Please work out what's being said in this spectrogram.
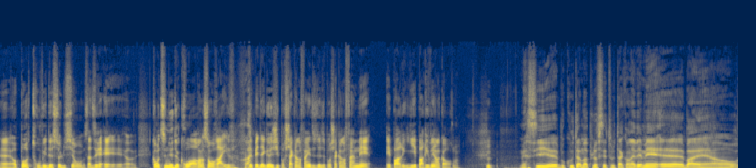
n'a pas trouvé de solution. C'est-à-dire, continue de croire en son rêve de pédagogie pour chaque enfant, individualisé pour chaque enfant, mais est pas, il n'est pas arrivé encore. là. Merci euh, beaucoup, Thomas Plouffe. C'est tout le temps qu'on avait, mais euh, ben, on-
